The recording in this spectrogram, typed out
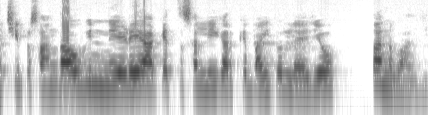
ਬੱਚੀ ਪਸੰਦ ਆਊਗੀ ਨੇੜੇ ਆ ਕੇ ਤਸੱਲੀ ਕਰਕੇ ਬਾਈ ਤੋਂ ਲੈ ਜਿਓ। ਧੰਨਵਾਦ ਜੀ।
